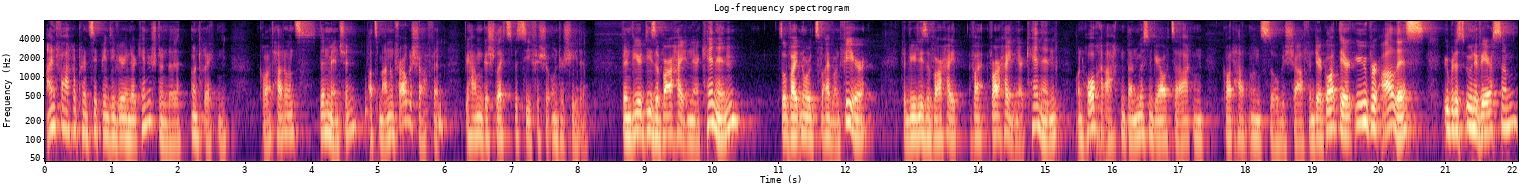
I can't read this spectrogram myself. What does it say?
Einfache Prinzipien, die wir in der Kinderstunde unterrichten. Gott hat uns, den Menschen, als Mann und Frau geschaffen. Wir haben geschlechtsspezifische Unterschiede. Wenn wir diese Wahrheiten erkennen, Soweit nur zwei von vier. Wenn wir diese Wahrheit, Wahrheiten erkennen und hochachten, dann müssen wir auch sagen, Gott hat uns so geschaffen. Der Gott, der über alles, über das Universum,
